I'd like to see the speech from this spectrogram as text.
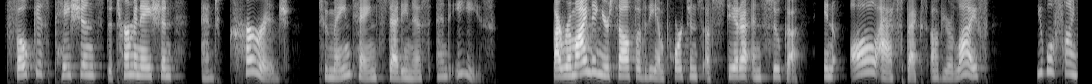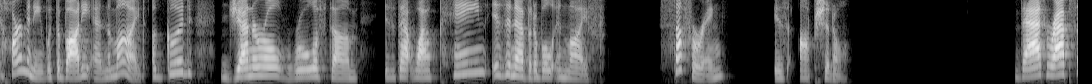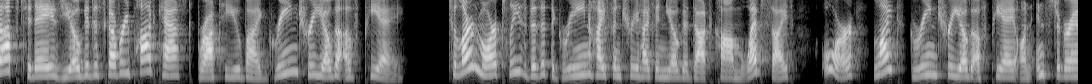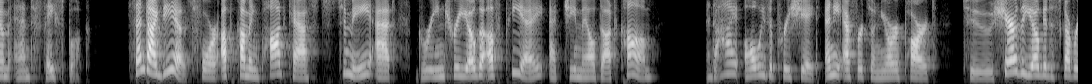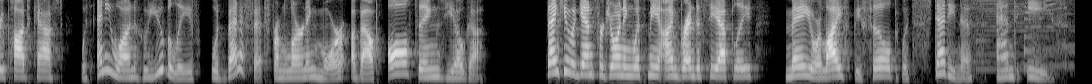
focus, patience, determination, and courage to maintain steadiness and ease. By reminding yourself of the importance of sthira and sukha in all aspects of your life, you will find harmony with the body and the mind. A good general rule of thumb is that while pain is inevitable in life, suffering is optional. That wraps up today's Yoga Discovery podcast brought to you by Green Tree Yoga of PA. To learn more, please visit the green-tree-yoga.com website or like Green Tree Yoga of PA on Instagram and Facebook. Send ideas for upcoming podcasts to me at greentreeyogaofpa at gmail.com. And I always appreciate any efforts on your part to share the Yoga Discovery podcast with anyone who you believe would benefit from learning more about all things yoga. Thank you again for joining with me. I'm Brenda Siepley. May your life be filled with steadiness and ease.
